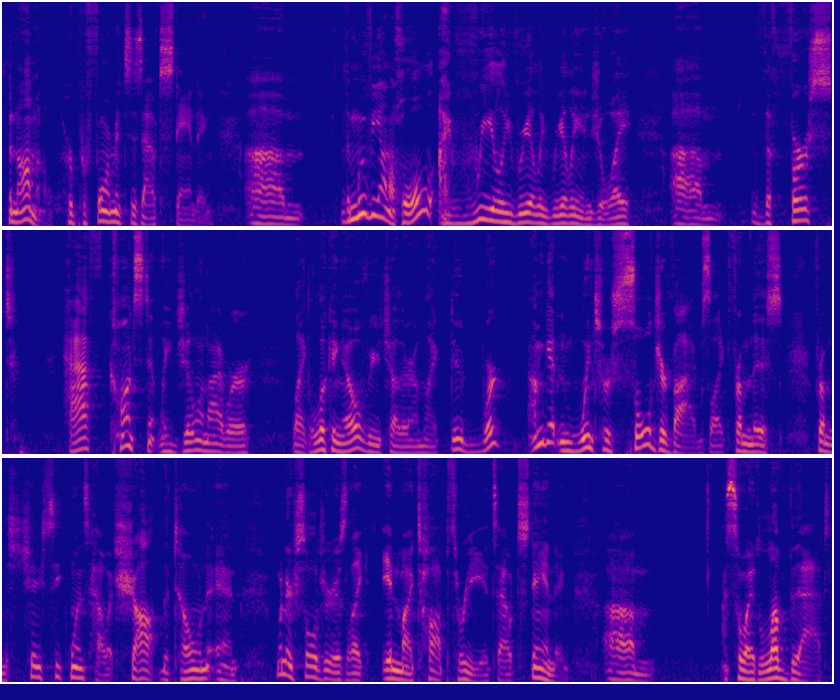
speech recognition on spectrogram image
phenomenal. Her performance is outstanding. Um, the movie on a whole, I really, really, really enjoy. Um, the first half, constantly, Jill and I were like looking over each other. I'm like, dude, we're I'm getting Winter Soldier vibes like from this from this chase sequence, how it shot, the tone, and Winter Soldier is like in my top three. It's outstanding. Um, so I loved that.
